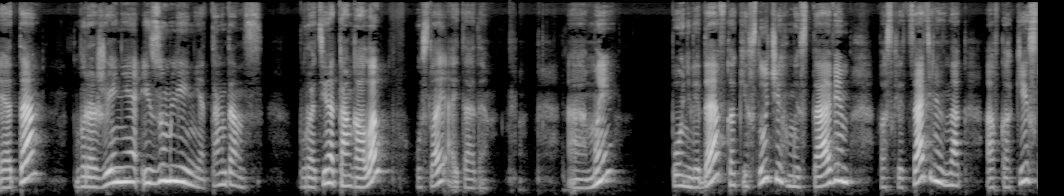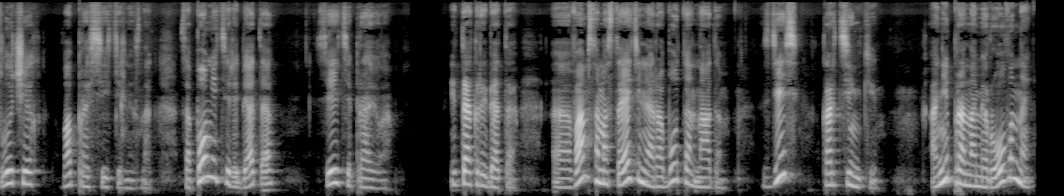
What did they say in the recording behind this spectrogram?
это выражение изумления, таңданыс. Буратино таңғалып, осылай айтады. А Мы Поняли, да, в каких случаях мы ставим восклицательный знак, а в каких случаях вопросительный знак. Запомните, ребята, все эти правила. Итак, ребята, э, вам самостоятельная работа на дом. Здесь картинки. Они пронумерованы.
